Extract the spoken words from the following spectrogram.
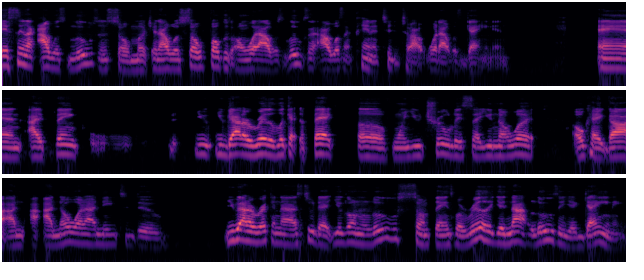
It seemed like I was losing so much, and I was so focused on what I was losing, I wasn't paying attention to what I was gaining. And I think you you got to really look at the fact of when you truly say, you know what, okay, God, I I know what I need to do. You got to recognize too that you're going to lose some things, but really you're not losing, you're gaining.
